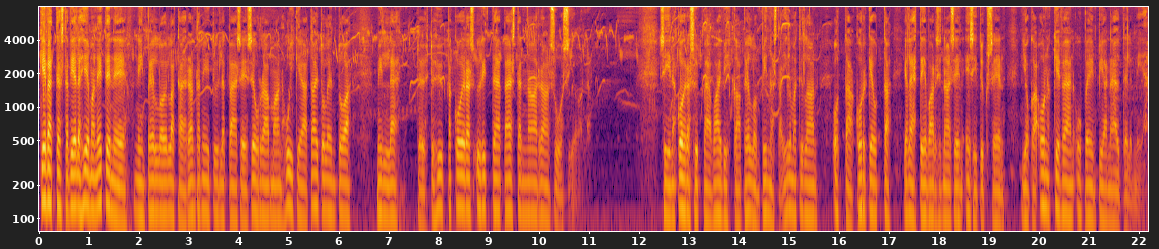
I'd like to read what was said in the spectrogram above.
kevät tästä vielä hieman etenee, niin pelloilla tai rantaniityillä pääsee seuraamaan huikeaa taitolentoa, millä töyhtöhyyppäkoiras yrittää päästä naaraan suosioon. Siinä koiras hyppää vaivihkaa pellon pinnasta ilmatilaan, ottaa korkeutta ja lähtee varsinaiseen esitykseen, joka on kevään upeimpia näytelmiä.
